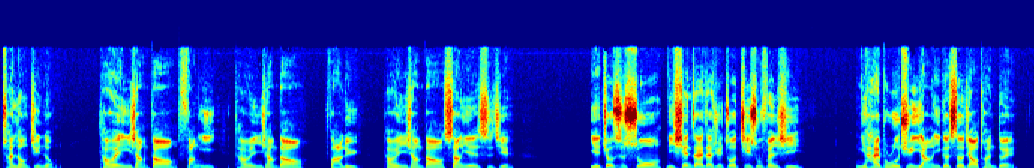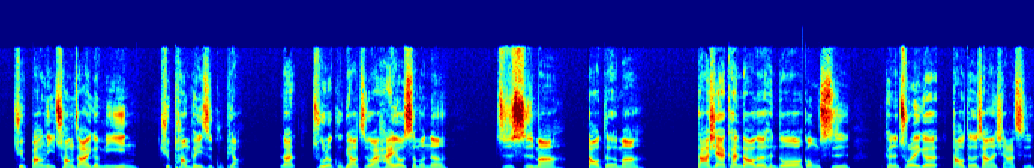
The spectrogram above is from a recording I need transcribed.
传统金融，它会影响到防疫，它会影响到法律，它会影响到商业世界。也就是说，你现在再去做技术分析，你还不如去养一个社交团队，去帮你创造一个迷因，去 pump 一只股票。那除了股票之外，还有什么呢？知识吗？道德吗？大家现在看到的很多公司，可能出了一个道德上的瑕疵，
